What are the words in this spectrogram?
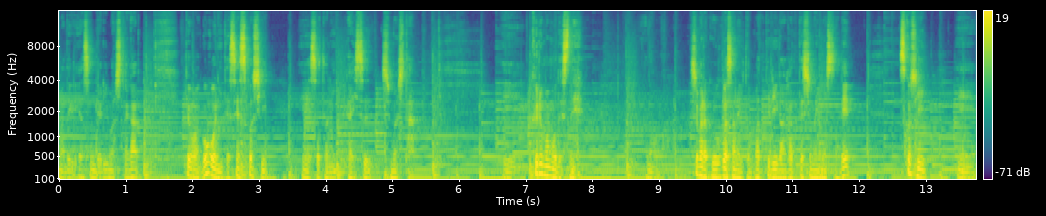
まで休んでおりましたが、今日は午後にですね、少し、えー外に外出しました。えー車もですね、あの、しばらく動かさないとバッテリーが上がってしまいますので、少し、え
